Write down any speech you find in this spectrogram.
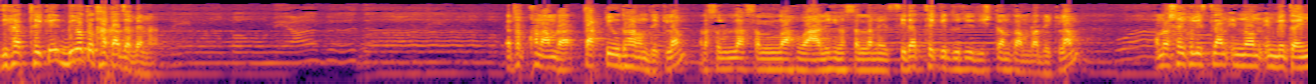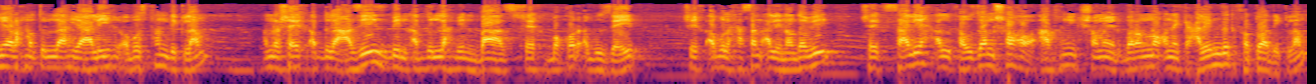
জিহাদ থেকে বিরত থাকা যাবে না। এতক্ষণ আমরা চারটি উদাহরণ দেখলাম। রাসুল্লাহ সাল্লাহ আলহি আসাল্লামের সিরাত থেকে দুটি দৃষ্টান্ত আমরা দেখলাম। আমরা শাইখুল ইসলাম ইমাম ইমনে তাইমিয়া রহমতুল্লাহ আলীর অবস্থান দেখলাম। আমরা Sheikh Abdul Aziz bin Abdullah বিন Baz Sheikh Bakr Abu Zaid Sheikh Abul Hasan Ali Nadvi Sheikh Salih al Fawzan সহ আধুনিক সময়ের বরণ্য অনেক আলিমদের ফতোয়া দেখলাম।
